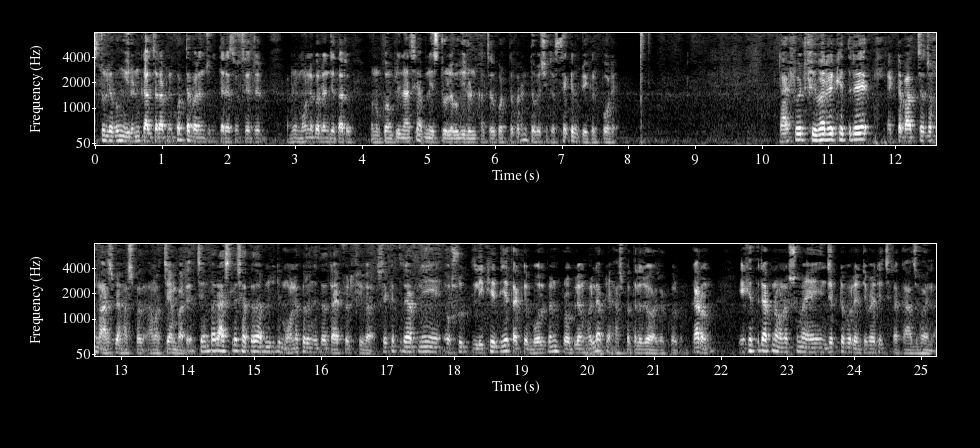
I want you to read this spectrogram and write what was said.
স্টুল এবং ইউরিন কালচার আপনি করতে পারেন, যদি তার অ্যাসোসিয়েটেড আপনি মনে করেন যে তার কোনো কমপ্লেন আছে, আপনি স্টুল এবং ইউরিন কালচার করতে পারেন, তবে সেটা সেকেন্ড উইকের পরে। টাইফয়েড ফিভারের ক্ষেত্রে একটা বাচ্চা যখন আসবে হাসপাতাল আমার চেম্বারে চেম্বারে আসলে সাথে আপনি যদি মনে করেন যে তার টাইফয়েড ফিভার, সেক্ষেত্রে আপনি ওষুধ লিখে দিয়ে তাকে বলবেন, প্রবলেম হলে আপনি হাসপাতালে যোগাযোগ করবেন। কারণ এক্ষেত্রে আপনার অনেক সময় ইনজেক্টেবল অ্যান্টিবায়োটিক ছাড়া কাজ হয় না।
